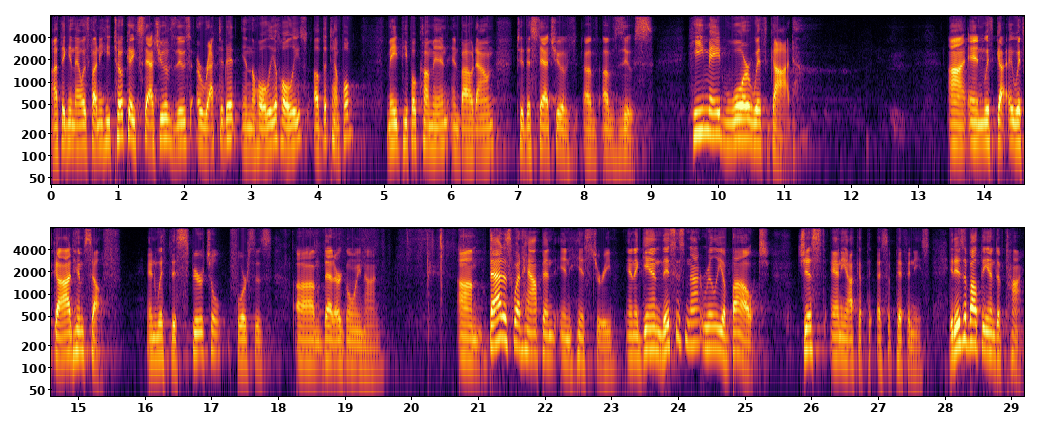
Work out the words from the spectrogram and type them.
Uh, thinking that was funny, he took a statue of Zeus, erected it in the Holy of Holies of the temple, made people come in and bow down to the statue of, of, of Zeus. He made war with God uh, and with God, with God Himself and with the spiritual forces um, that are going on. Um, that is what happened in history. And again, this is not really about just Antiochus Epiphanes. It is about the end of time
